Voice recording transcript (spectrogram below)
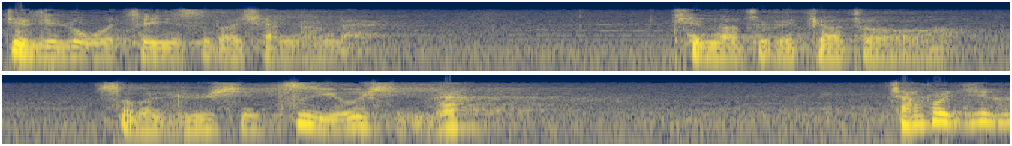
就例如我这一次到香港来，听到这个叫做什么旅行自由行呢？假如以后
